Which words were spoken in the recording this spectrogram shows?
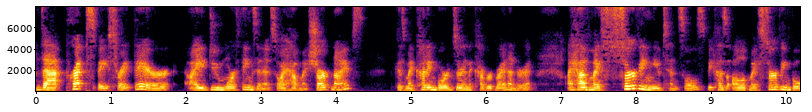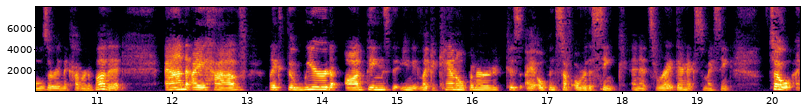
that prep space right there, I do more things in it. So I have my sharp knives because my cutting boards are in the cupboard right under it. I have my serving utensils because all of my serving bowls are in the cupboard above it. And I have like the weird odd things that you need, like a can opener because I open stuff over the sink and it's right there next to my sink. So uh,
